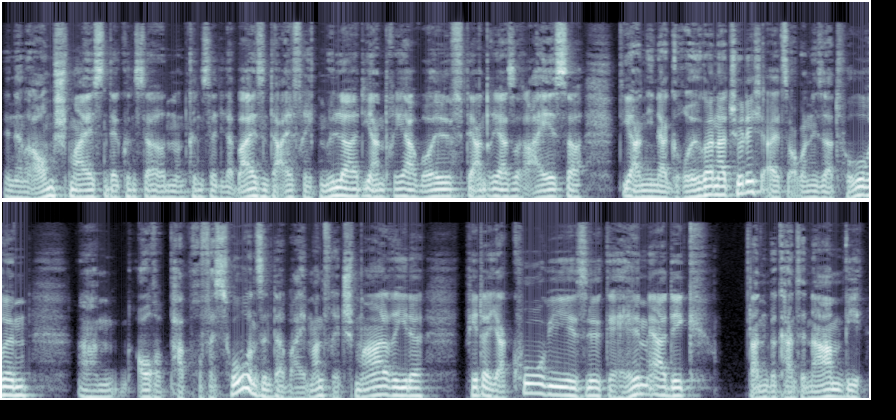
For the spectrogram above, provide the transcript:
in den Raum schmeißen der Künstlerinnen und Künstler, die dabei sind. Der Alfred Müller, die Andrea Wolf, der Andreas Reißer, die Anina Gröger natürlich als Organisatorin. Ähm, auch ein paar Professoren sind dabei. Manfred Schmalriede, Peter Jacobi, Silke Helmerdig, dann bekannte Namen wie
